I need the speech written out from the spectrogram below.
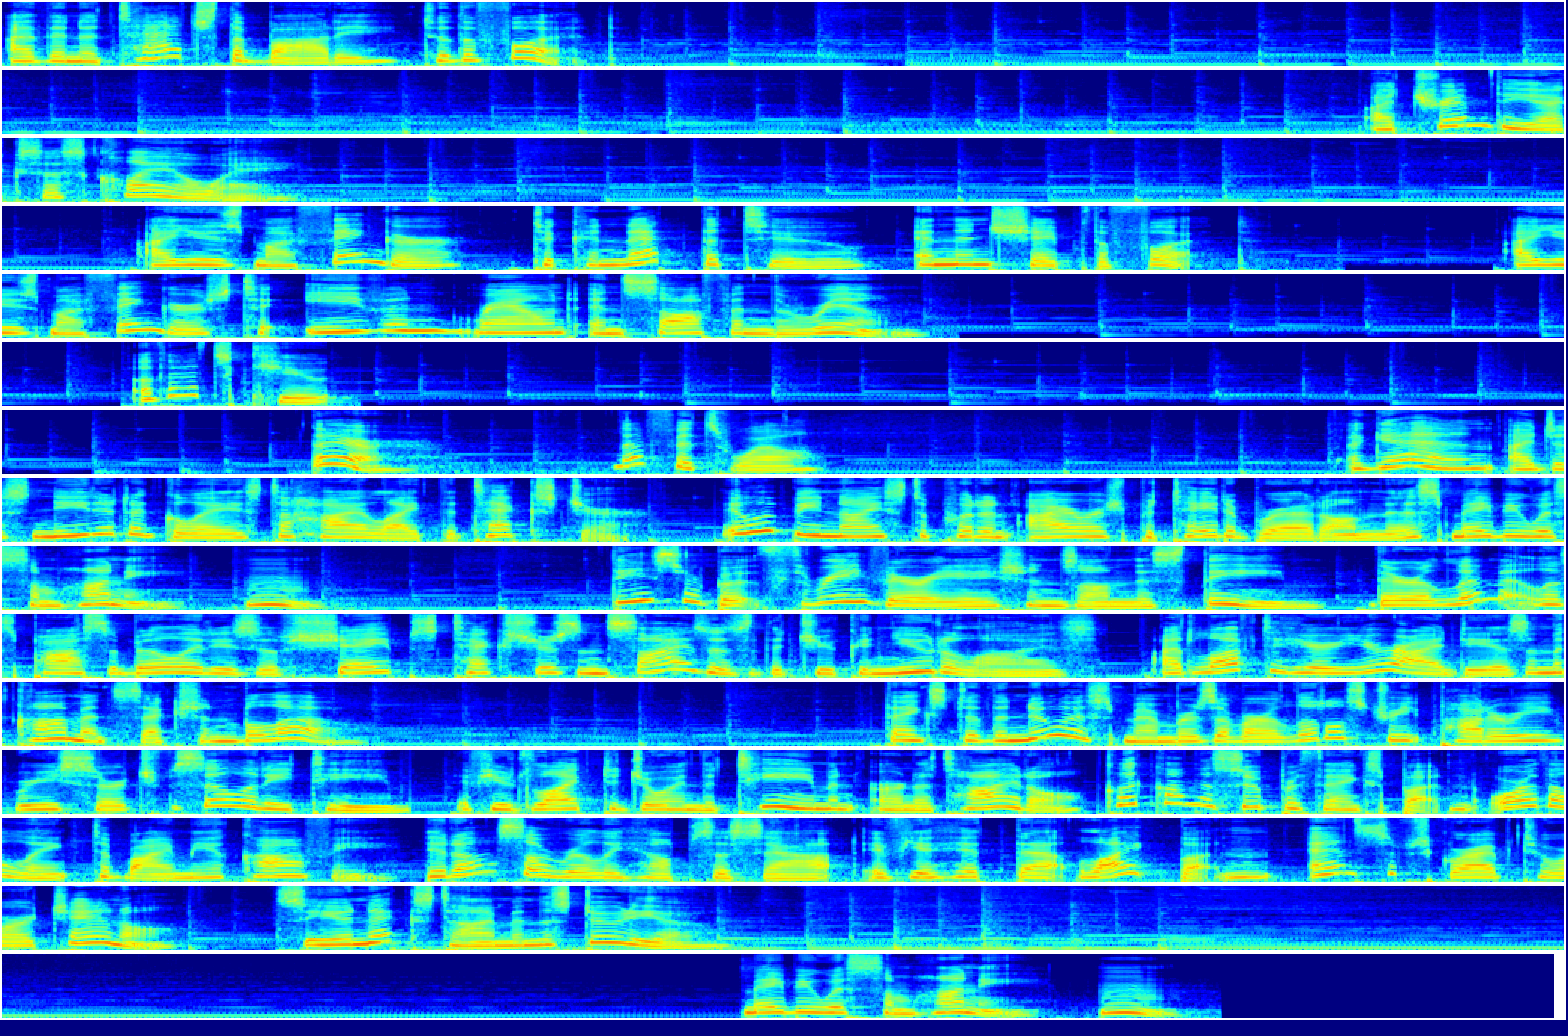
I then attached the body to the foot. I trimmed the excess clay away. I use my finger to connect the two and then shape the foot. I use my fingers to even, round, and soften the rim. Oh, that's cute. There, that fits well. Again, I just needed a glaze to highlight the texture. It would be nice to put an Irish potato bread on this, maybe with some honey. Mmm. These are but three variations on this theme. There are limitless possibilities of shapes, textures, and sizes that you can utilize. I'd love to hear your ideas in the comments section below. Thanks to the newest members of our Little Street Pottery Research Facility team. If you'd like to join the team and earn a title, click on the Super Thanks button or the link to buy me a coffee. It also really helps us out if you hit that like button and subscribe to our channel. See you next time in the studio. Maybe with some honey. Mmm.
